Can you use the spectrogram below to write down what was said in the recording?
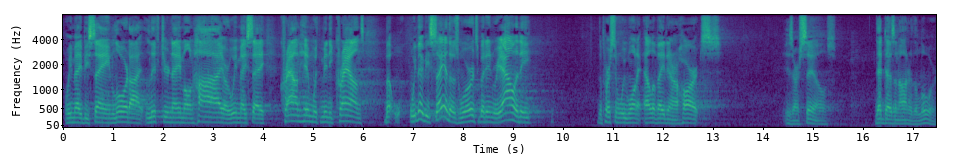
we may be saying, Lord, I lift your name on high, or we may say, crown him with many crowns, but we may be saying those words, but in reality, the person we want to elevate in our hearts is ourselves. That doesn't honor the Lord.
